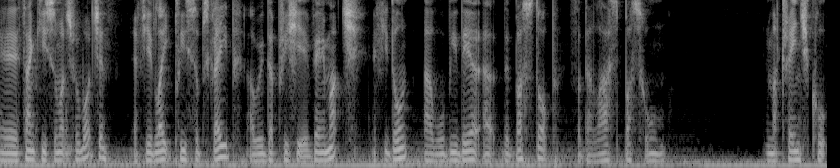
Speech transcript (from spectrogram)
Uh, thank you so much for watching. If you'd like, please subscribe. I would appreciate it very much. If you don't, I will be there at the bus stop for the last bus home. In my trench coat.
